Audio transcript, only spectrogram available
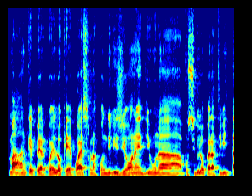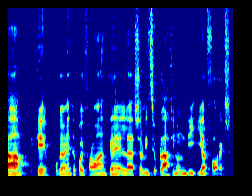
ma anche per quello che può essere una condivisione di una possibile operatività che ovviamente poi farò anche nel servizio Platinum di Year Forex.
